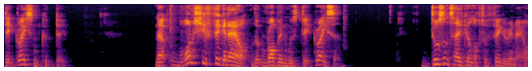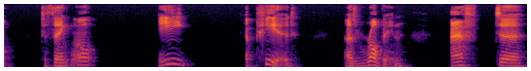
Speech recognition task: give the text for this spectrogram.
Dick Grayson could do. Now, once you figured out that Robin was Dick Grayson, doesn't take a lot of figuring out to think, well, he appeared as Robin after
